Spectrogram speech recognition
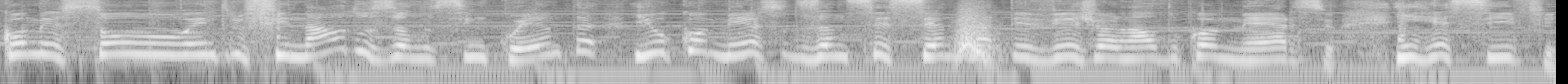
começou entre o final dos anos 50 e o começo dos anos 60 na TV Jornal do Comércio, em Recife,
